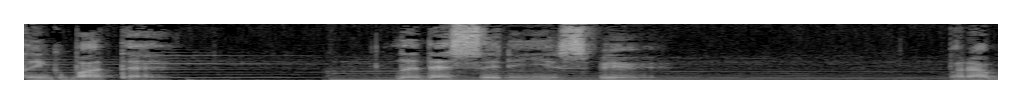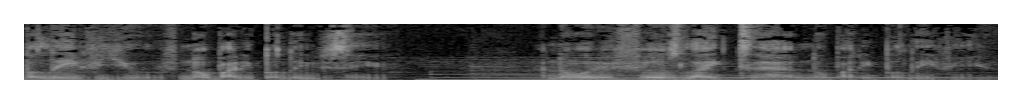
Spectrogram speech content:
Think about that. Let that sit in your spirit. But I believe in you if nobody believes in you. I know what it feels like to have nobody believe in you.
